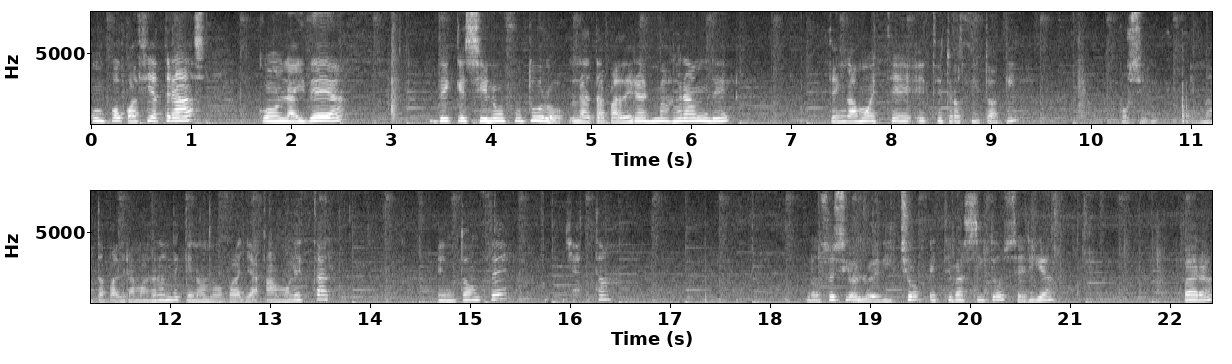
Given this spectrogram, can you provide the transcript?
un poco hacia atrás con la idea de que si en un futuro la tapadera es más grande tengamos este, este trocito aquí por si es una tapadera más grande que no nos vaya a molestar. Entonces ya está. No sé si os lo he dicho este vasito sería para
